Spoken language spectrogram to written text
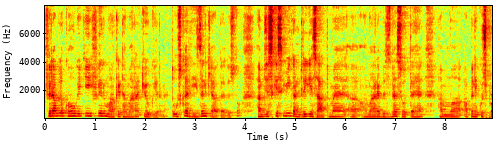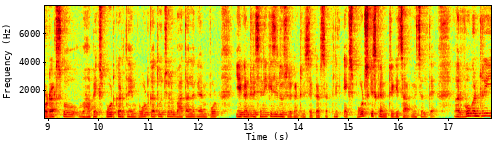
फिर आप लोग कहोगे कि फिर मार्केट हमारा क्यों गिर रहा है? तो उसका रीज़न क्या होता है दोस्तों? हम जिस किसी भी कंट्री के साथ में आ, हमारे बिज़नेस होते हैं हम आ, अपने कुछ प्रोडक्ट्स को वहाँ पर एक्सपोर्ट करते हैं इम्पोर्ट का तो चलो बात अलग है इम्पोर्ट ये कंट्री से नहीं किसी दूसरे कंट्री से कर सकते लेकिन एक्सपोर्ट्स किस कंट्री के साथ में चलते हैं? अगर वो कंट्री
